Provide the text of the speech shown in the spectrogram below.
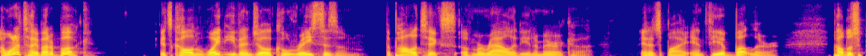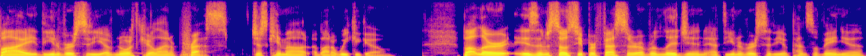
I want to tell you about a book. It's called White Evangelical Racism The Politics of Morality in America, and it's by Anthea Butler published by the University of North Carolina Press. Just came out about a week ago. Butler is an associate professor of religion at the University of Pennsylvania,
